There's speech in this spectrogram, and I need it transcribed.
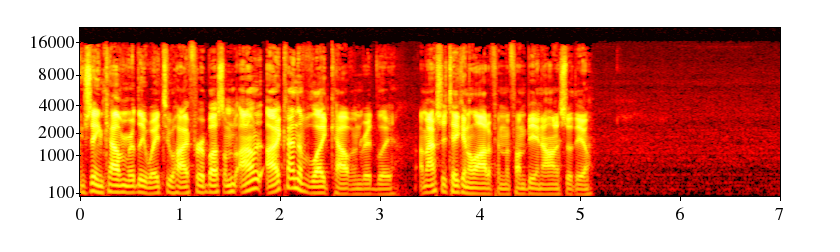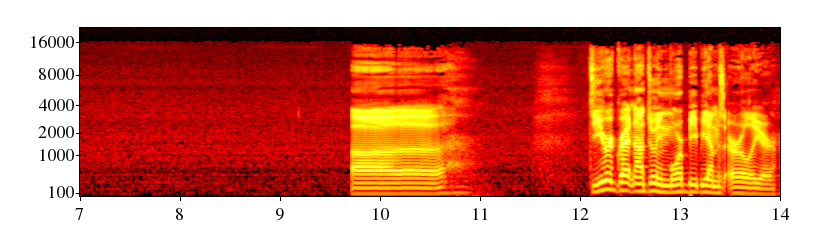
You're saying Calvin Ridley way too high for a bus. I'm, I, I kind of like Calvin Ridley. I'm actually taking a lot of him if I'm being honest with you. Uh, do you regret not doing more BBMs earlier?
